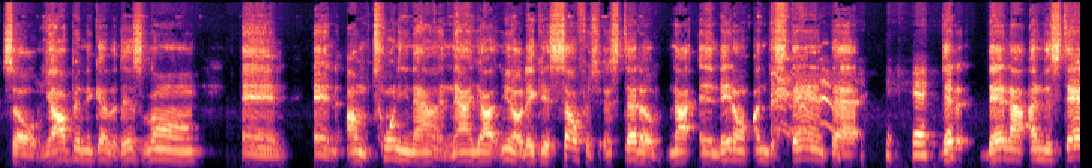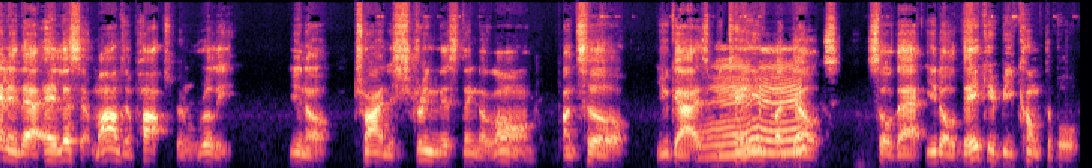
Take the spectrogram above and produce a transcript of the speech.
So y'all been together this long, and and I'm 20 now, and now y'all, you know, they get selfish instead of not, and they don't understand that they're, they're not understanding that. Hey, listen, moms and pops been really, you know, trying to string this thing along until you guys mm-hmm. became adults, so that you know they can be comfortable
